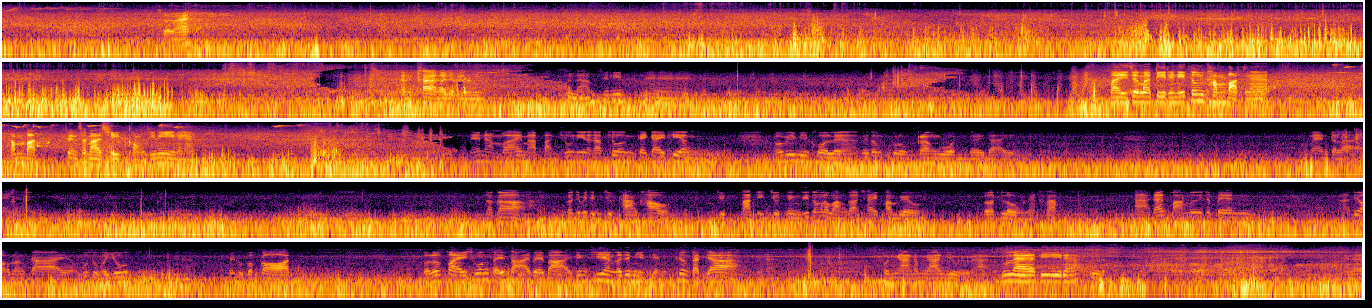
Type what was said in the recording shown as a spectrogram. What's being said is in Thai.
สวยไหมด้านข้าง ก็จะเป็นสนามเทนนิสใครจะมาตีเทนนิสต้องทำบัตรนะฮะทำบัตรเป็นสมาชิกของที่นี่นะฮะ แนะนำว่าให้มาปั่นช่วงนี้นะครับ ช่วงใกล้ๆเที่ยง เพราะไม่มีคนเลยฮะไม่ต้องกลัวกังวลใดๆนะฮะไม่อันตรายนะฮะ แล้วก็ก็จะไป ถึงจุดทางเข้า จุดตัดอีกจุดหนึ่งที่ต้องระวังก็ใช้ความเร็วลดลงนะครับด้านขวามือจะเป็นที่ออกกำลังกายของผู้สูงอายุ เป็นอุปกรณ์ส่วนรถไฟช่วงสายๆบ่ายๆเที่ยงๆก็จะมีเสียงเครื่องตัดหญ้าคนงานทำงานอยู่นะฮะดูแลดีนะฮะดูแลแหม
